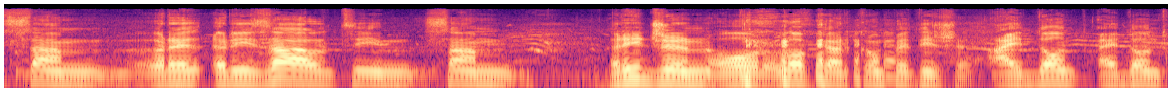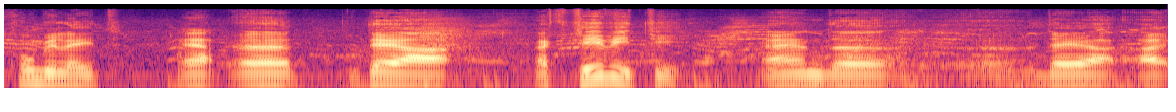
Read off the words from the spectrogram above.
some re- result in some region or local competition i don't i don't humiliate yeah, uh, their activity and uh, they are,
